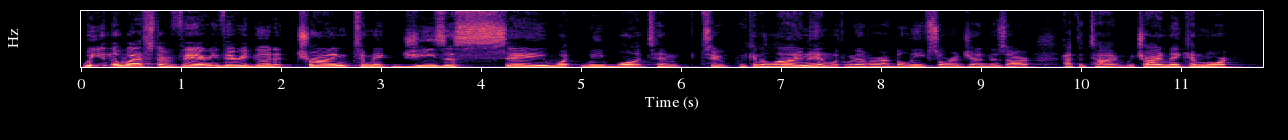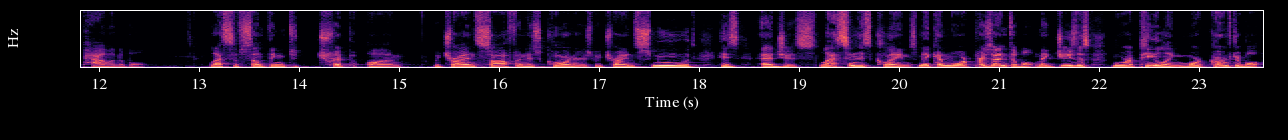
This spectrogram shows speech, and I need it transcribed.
We in the West are very, very good at trying to make Jesus say what we want him to. We can align him with whatever our beliefs or agendas are at the time. We try and make him more palatable, less of something to trip on we try and soften his corners. We try and smooth his edges, lessen his claims, make him more presentable, make Jesus more appealing, more comfortable,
